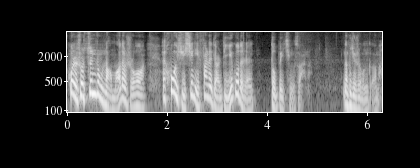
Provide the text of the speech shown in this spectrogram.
或者说尊重老毛的时候，哎，或许心里犯了点嘀咕的人都被清算了。那不就是文革吗？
